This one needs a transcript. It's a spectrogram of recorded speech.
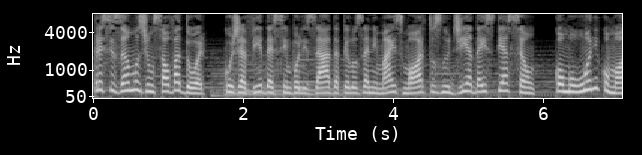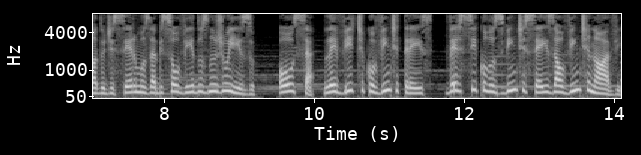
Precisamos de um Salvador, cuja vida é simbolizada pelos animais mortos no dia da expiação, como o único modo de sermos absolvidos no juízo. Ouça, Levítico 23, versículos 26 ao 29.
